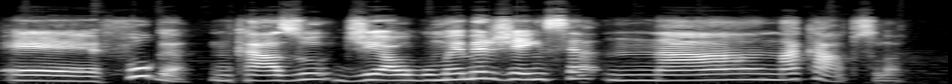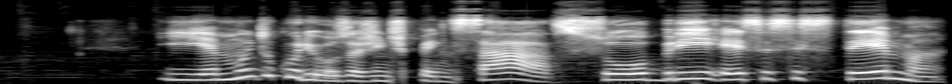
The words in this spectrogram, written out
é, fuga em caso de alguma emergência na, na cápsula. E é muito curioso a gente pensar sobre esse sistema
